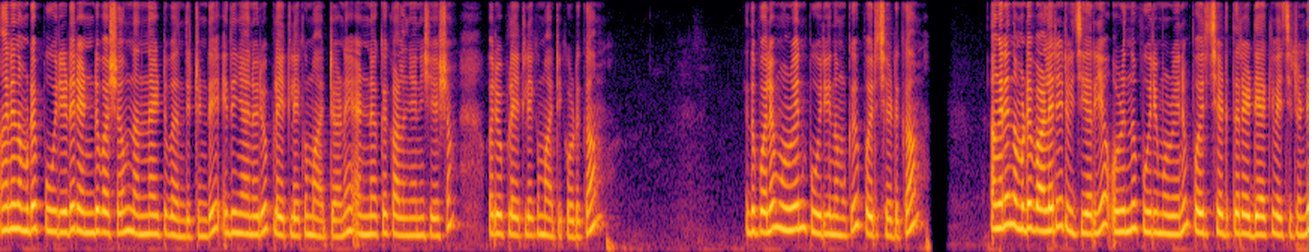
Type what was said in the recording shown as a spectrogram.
അങ്ങനെ നമ്മുടെ പൂരിയുടെ രണ്ട് വശവും നന്നായിട്ട് വെന്തിട്ടുണ്ട്. ഇത് ഞാനൊരു പ്ലേറ്റിലേക്ക് മാറ്റുകയാണ്. എണ്ണയൊക്കെ കളഞ്ഞതിന് ശേഷം ഒരു പ്ലേറ്റിലേക്ക് മാറ്റി കൊടുക്കാം ഇതുപോലെ മുഴുവൻ പൂരി നമുക്ക് പൊരിച്ചെടുക്കാം. അങ്ങനെ നമ്മുടെ വളരെ രുചിയേറിയ ഉഴുന്ന് പൂരി മുഴുവനും പൊരിച്ചെടുത്ത് റെഡിയാക്കി വെച്ചിട്ടുണ്ട്.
